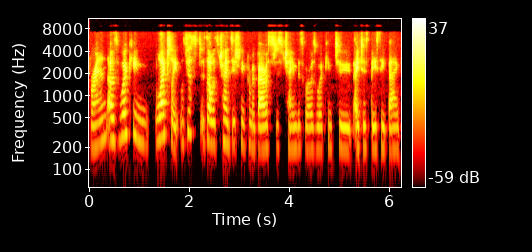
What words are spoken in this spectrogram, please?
friend. I was working, well, actually, it was just as I was transitioning from a barrister's chambers where I was working to HSBC Bank,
